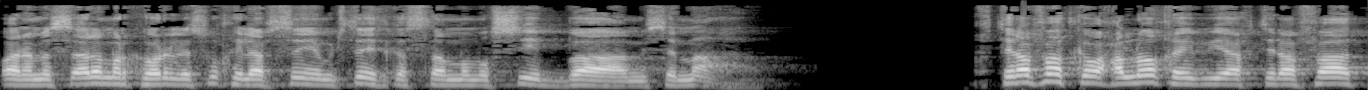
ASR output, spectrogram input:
Waana mas'ale marka hore laysku khilaafsan yahay mujtahid kasta ma musiib ba mise ma aha. Ikhtilaafaadka waxaa loo qaybiyaa ikhtilaafaat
